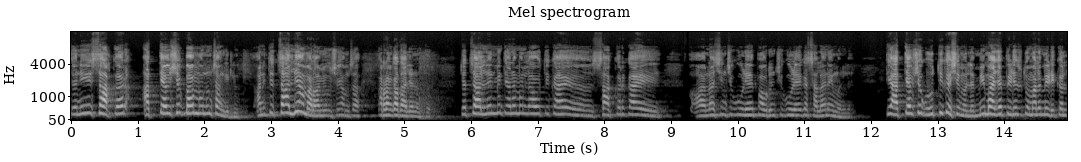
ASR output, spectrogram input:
त्यांनी साखर अत्यावश्यक बाब म्हणून सांगितली होती. आणि ते चालले आम्हाला. आम्ही विषय आमचा रंगात आल्यानंतर. ते चालले आणि मी त्यांना म्हणलं होते काय साखर काय अनाशींची गोळी आहे पावरूंची गोळी आहे का सला नाही म्हणलं. ती अत्यावश्यक होती कशी म्हणलं? मी माझ्या पिढीचं तुम्हाला मेडिकल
